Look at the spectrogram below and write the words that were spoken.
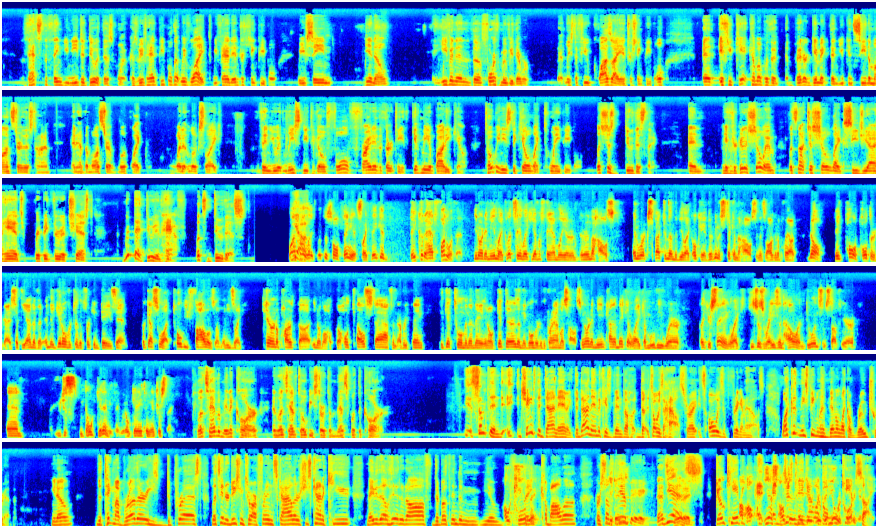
that's the thing you need to do at this point because we've had people that we've liked, we've had interesting people We've seen, you know, even in the fourth movie, there were at least a few quasi interesting people. And if you can't come up with a, a, better gimmick than you can see the monster this time and have the monster look like what it looks like, then you at least need to go full Friday the 13th. Give me a body count. Toby needs to kill like 20 people. Let's just do this thing. And mm-hmm. if you're going to show him, let's not just show like CGI hands ripping through a chest. Rip that dude in half. Let's do this. Well, I yeah. thought like with this whole thing, it's like they could they could have had fun with it. You know what I mean? Like let's say like you have a family or they're in the house and we're expecting them to be like, okay, they're gonna stick in the house and it's all gonna play out. No, they pull a poltergeist at the end of it and they get over to the freaking Days Inn. But guess what? Toby follows them and he's like tearing apart the you know the, the hotel staff and everything to get to them, and then they you know get there, then they go over to the grandma's house. You know what I mean? Kind of make it like a movie where like you're saying, like he's just raising hell and doing some stuff here, and you just we don't get anything. We don't get anything interesting. Let's have him in a car and let's have Toby start to mess with the car. Yeah, something eh, change the dynamic. The dynamic has been the, the it's always a house, right? It's always a friggin' house. Why couldn't these people have been on like a road trip? You know, the take my brother, he's depressed. Let's introduce him to our friend Skylar. She's kind of cute. Maybe they'll hit it off. They're both into you know Oh, camping. fake Kabbalah or something. Camping. That's yes. good. Go camping Oh, oh, and, yes, and out just there, take you're- out like you're a video whole recording it. campsite.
